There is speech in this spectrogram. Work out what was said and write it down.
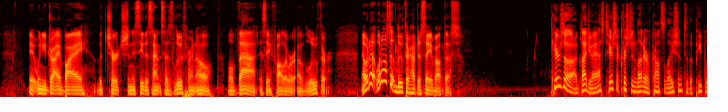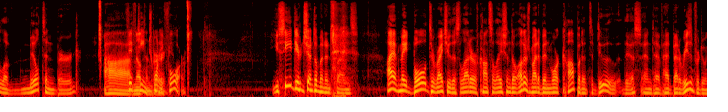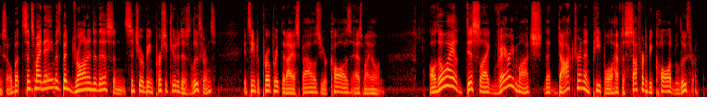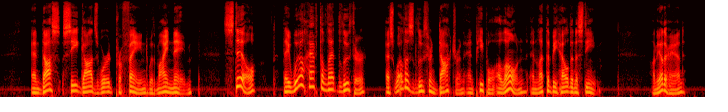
it, when you drive by the church and you see the sign that says Lutheran, oh, well, that is a follower of Luther. Now, what what else did Luther have to say about this? Here's a glad you asked. Here's a Christian letter of consolation to the people of Miltenberg, Ah, Miltenberg. 1524. You see, dear gentlemen and friends, I have made bold to write you this letter of consolation, though others might have been more competent to do this and have had better reason for doing so. But since my name has been drawn into this, and since you are being persecuted as Lutherans, it seemed appropriate that I espouse your cause as my own. Although I dislike very much that doctrine and people have to suffer to be called Lutheran, and thus see God's word profaned with my name, still they will have to let Luther, as well as Lutheran doctrine and people, alone and let them be held in esteem. On the other hand,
